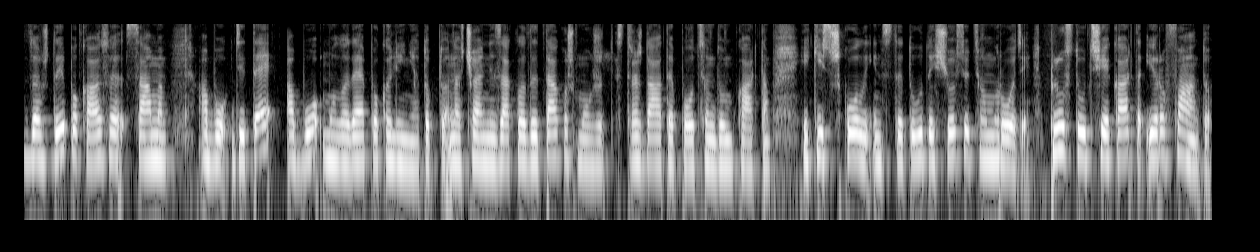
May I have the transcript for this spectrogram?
завжди показує саме або дітей, або молоде покоління. Тобто навчальні заклади також можуть страждати по цим двом картам. Якісь школи, інститути, щось у цьому роді. Плюс тут ще є карта іерофанту.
